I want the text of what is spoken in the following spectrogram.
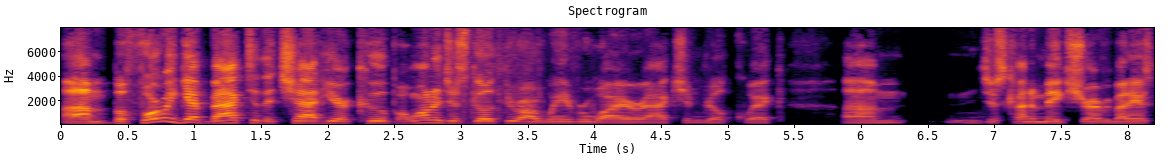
Um, before we get back to the chat here, Coop, I want to just go through our waiver wire action real quick. Um, just kind of make sure everybody has.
